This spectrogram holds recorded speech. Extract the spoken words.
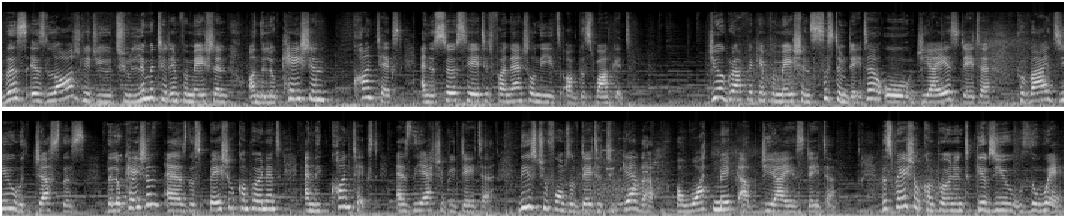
This is largely due to limited information on the location, context, and associated financial needs of this market. Geographic Information System data, or GIS data, provides you with just this the location as the spatial component and the context as the attribute data. These two forms of data together are what make up GIS data. The spatial component gives you the where,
